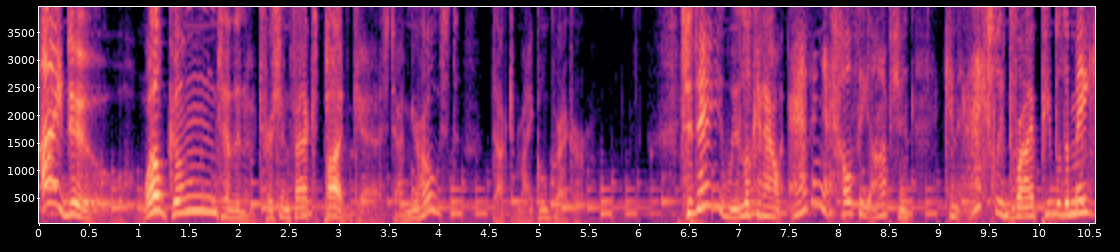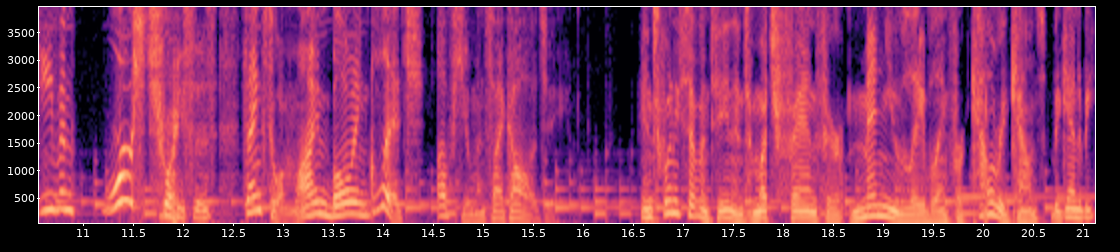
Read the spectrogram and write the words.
I do! Welcome to the Nutrition Facts Podcast. I'm your host, Dr. Michael Greger. Today, we look at how adding a healthy option can actually drive people to make even worse choices thanks to a mind-blowing glitch of human psychology. In 2017, and to much fanfare, menu labeling for calorie counts began to be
